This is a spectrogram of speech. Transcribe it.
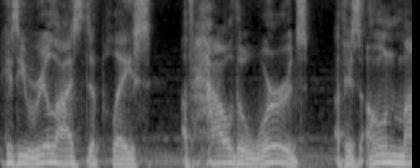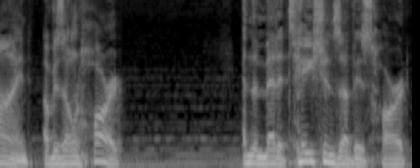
Because he realized the place of how the words of his own mind, of his own heart, and the meditations of his heart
